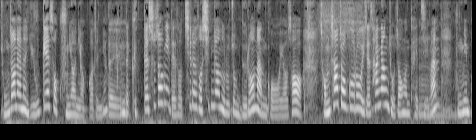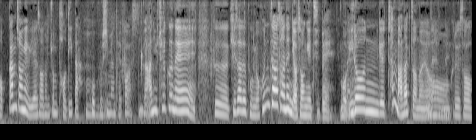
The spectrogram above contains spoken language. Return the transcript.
종전에는 6에서 9년이었거든요. 네. 근데 그때 수정이 돼서 7에서 10년으로 좀 늘어난 거여서 점차적으로 이제 상향 조정은 되지만 음. 국민 법 감정에 의해서는 좀 더디다고 음. 보시면 될 것 같습니다. 아니 최근에 그 기사들 보면 혼자 사는 여성의 집에 뭐 네. 이런 게 참 많았잖아요. 네, 네. 그래서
